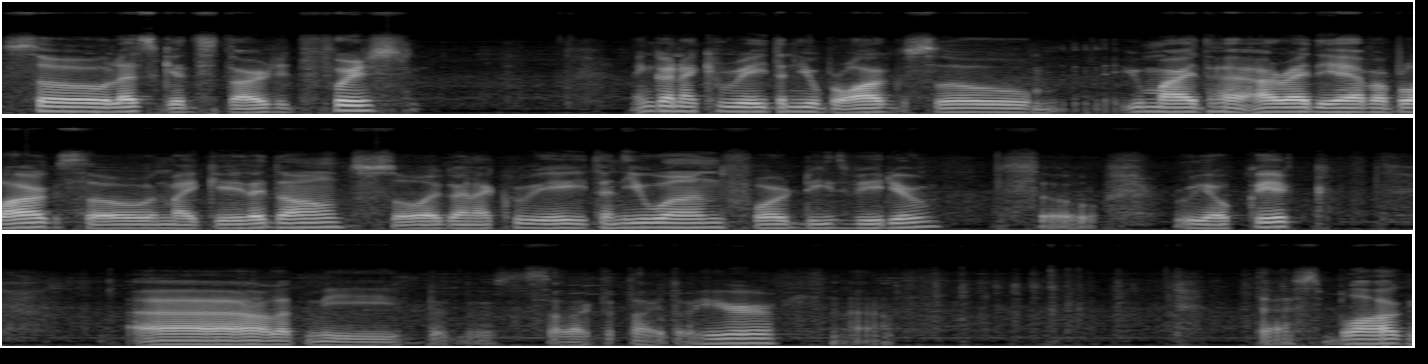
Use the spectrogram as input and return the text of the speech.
So let's get started. First, I'm gonna create a new blog. So you might ha already have a blog. So in my case, I don't. So I'm gonna create a new one for this video. So real quick, uh, let me select the title here. Uh, test blog.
